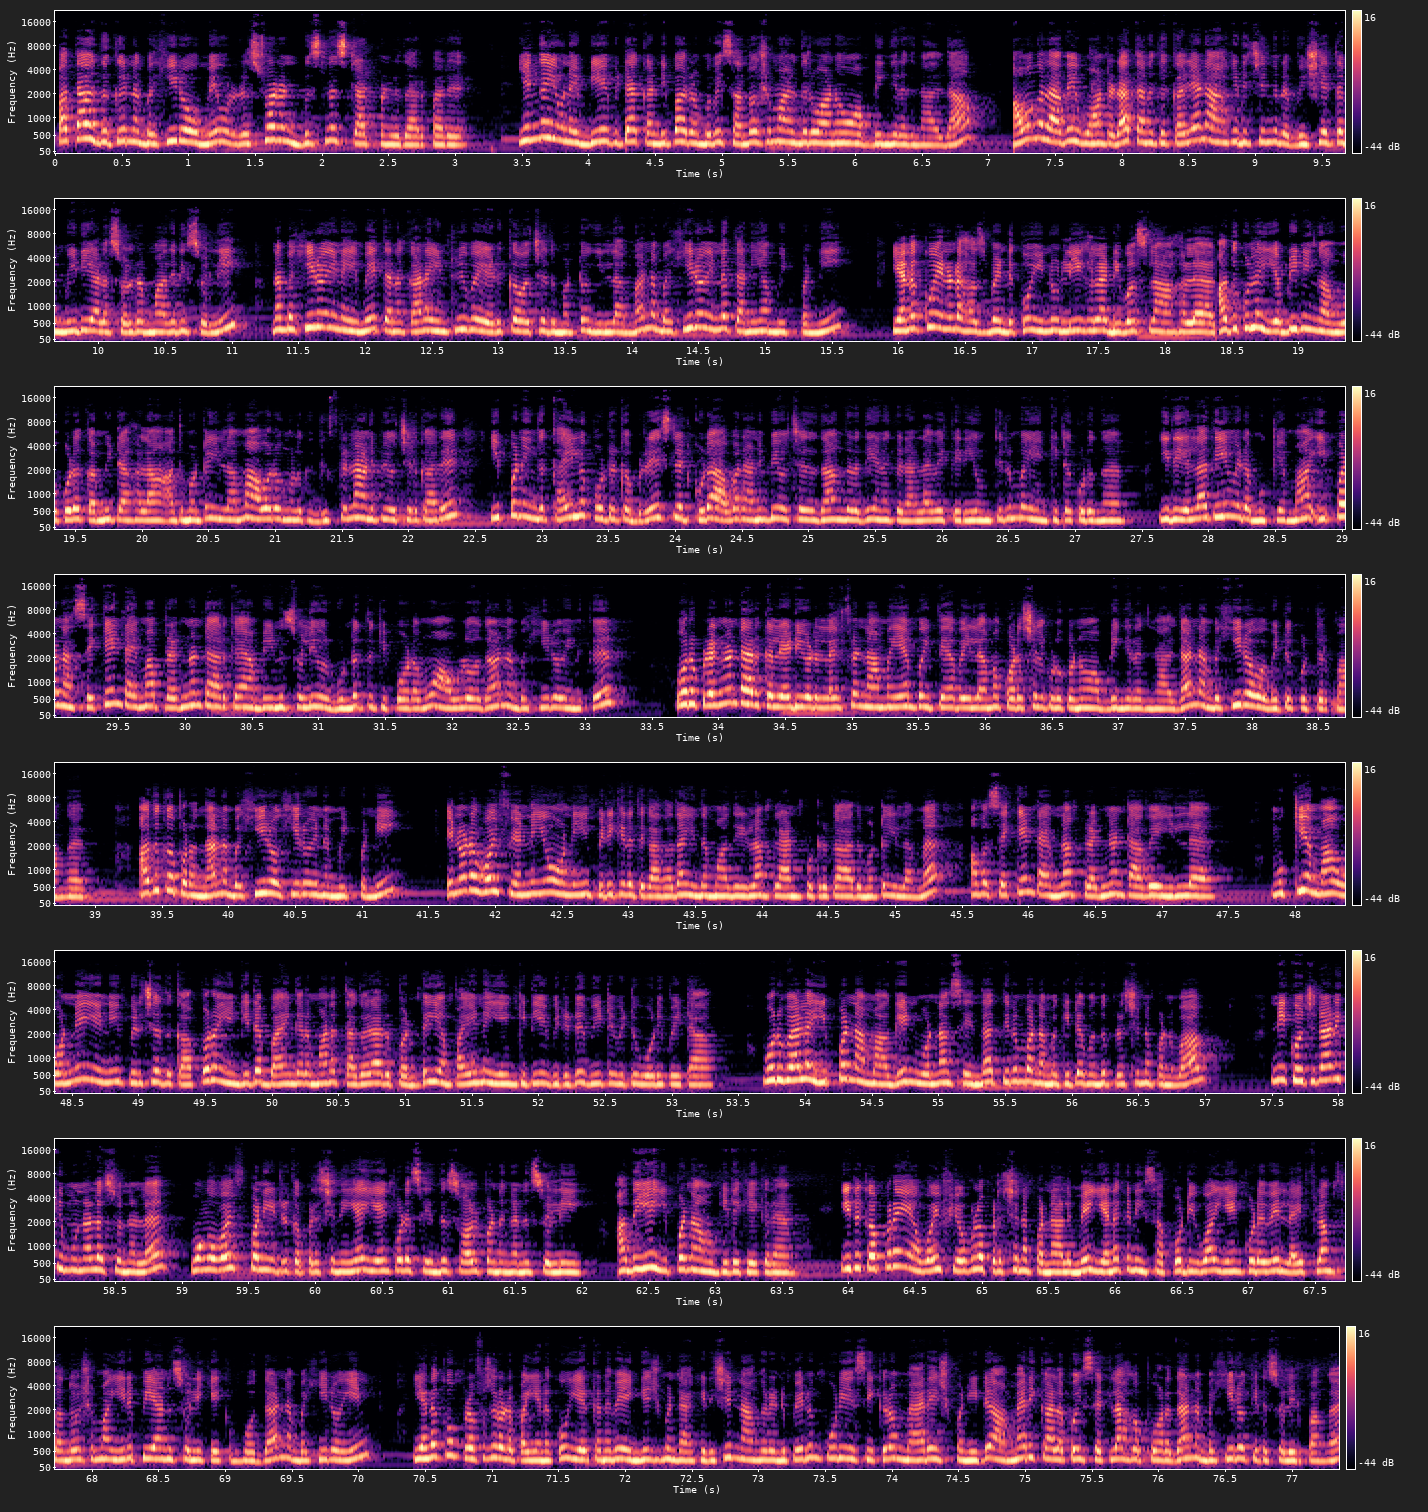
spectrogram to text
பத்தாவதுக்கு நம்ம ஹீரோவுமே ஒரு ரெஸ்டாரண்ட் பிசினஸ் ஸ்டார்ட் பண்றதா இருப்பாரு. எங்க இவனை இப்படியே விட்டா கண்டிப்பா ரொம்பவே சந்தோஷமா இருந்துருவானோ அப்படிங்கறதுனால தான் அவங்களாவே வாண்டடா தனக்கு கல்யாணம் ஆகிடுச்சுங்கிற விஷயத்த மீடியால சொல்ற மாதிரி சொல்லி நம்ம ஹீரோயினையுமே தனக்கான இன்டர்வியூவை எடுக்க வச்சது மட்டும் இல்லாம நம்ம ஹீரோயினை தனியா மீட் பண்ணி எனக்கும் என்னோட ஹஸ்பண்டுக்கும் இன்னும் லீகலா டிவோர்ஸ்லாம் ஆகல. அதுக்குள்ள எப்படி நீங்க அவங்க கூட கமிட் ஆகலாம்? அது மட்டும் இல்லாம அவர் உங்களுக்கு கிஃப்ட் எல்லாம் அனுப்பி வச்சிருக்காரு. இப்போ நீங்க கையில போட்டிருக்க பிரேஸ்லெட் கூட அவர் அனுப்பி வச்சதுதாங்கிறது எனக்கு நல்லாவே தெரியும். திரும்ப என்கிட்ட கொடுங்க. இது எல்லாத்தையும் விட முக்கியமா இப்போ நான் செகண்ட் டைமா பிரெக்னெண்டா இருக்கேன் அப்படின்னு சொல்லி ஒரு குண்டை தூக்கி போடவும் அவ்வளவுதான் நம்ம ஹீரோயினுக்கு ஒரு பிரெக்னெண்டா இருக்க லேடியோட லைஃப்ல நாம ஏன் போய் தேவையில்லாம குடைச்சல் கொடுக்கணும் அப்படிங்கறதுனால தான் நம்ம ஹீரோவை விட்டு கொடுத்துருப்பாங்க. அதுக்கப்புறம் தான் நம்ம ஹீரோ ஹீரோயினை மீட் பண்ணி என்னோட ஒய்ஃப் என்னையும் உன்னையும் பிரிக்கிறதுக்காக தான் இந்த மாதிரிலாம் பிளான் போட்டிருக்கா. அது மட்டும் இல்லாமல் அவள் செகண்ட் டைம்லாம் ப்ரெக்னென்ட்டாகவே இல்லை. முக்கியமாக உன்னையும் என்னையும் பிரிச்சதுக்கு அப்புறம் என்கிட்ட பயங்கரமான தகராறு பண்ணிட்டு என் பையனை என்கிட்டயே விட்டுட்டு வீட்டை விட்டு ஓடி போயிட்டா. ஒருவேளை இப்போ நம்ம அகைன் ஒன்றா சேர்ந்தா திரும்ப நம்ம கிட்ட வந்து பிரச்சனை பண்ணுவா? நீ கொஞ்ச நாளைக்கு முன்னால சொன்னல உங்க ஒய்ஃப் பண்ணிட்டு இருக்க பிரச்சனையை என் கூட சேர்ந்து சால்வ் பண்ணுங்கன்னு சொல்லி. அதையே இப்ப நான் உங்ககிட்ட கேக்குறேன். இதுக்கப்புறம் என் ஒய்ஃப் எவ்வளவு பிரச்சனை பண்ணாலுமே எனக்கு நீ சப்போர்ட்டிவா என் கூடவே லைஃப் லாங் சந்தோஷமா இருப்பியான்னு சொல்லி கேட்கும்போது தான் நம்ம ஹீரோயின் எனக்கும் ப்ரொஃபஸரோட பையனுக்கும் ஏற்கனவே என்கேஜ்மெண்ட் ஆகிடுச்சு. நாங்கள் ரெண்டு பேரும் கூடிய சீக்கிரம் மேரேஜ் பண்ணிட்டு அமெரிக்காவில் போய் செட்டில் ஆக போகிறதா நம்ம ஹீரோ கிட்ட சொல்லியிருப்பாங்க.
